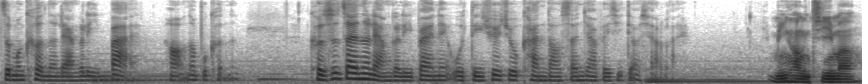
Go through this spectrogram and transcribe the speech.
怎么可能两个礼拜？好，那不可能。可是，在那两个礼拜内，我的确就看到三架飞机掉下来。民航机吗？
